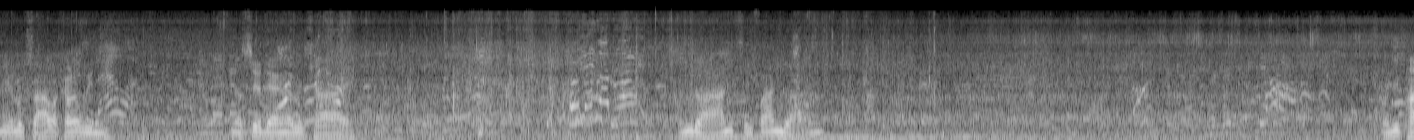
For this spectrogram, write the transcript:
นี่ลูกสาวอะคารวินน่ะเสื้อแดงนะลูกชายนี่หลานสีฟ้าหลานวันนี้พา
